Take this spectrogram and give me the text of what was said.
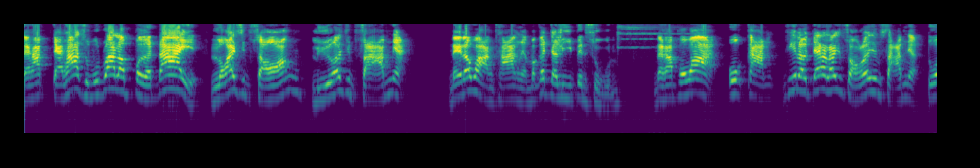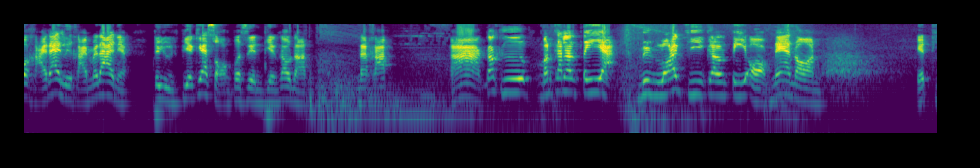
นะครับ แต่ถ้าสมมุติว่าเราเปิดได้ 112 หรือ 113 เนี่ย ในระหว่างทางเนี่ยมันก็จะรีเป็นศูนย์นะครับเพราะว่าโอกาสที่เราจะได้112 113 เนี่ยตัวขายได้หรือขายไม่ได้เนี่ยจะอยู่เพียงแค่ 2%เพียงเท่านั้นนะครับอ่าก็คือมันการันตีอะ100 ทีการันตีออกแน่นอน ST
